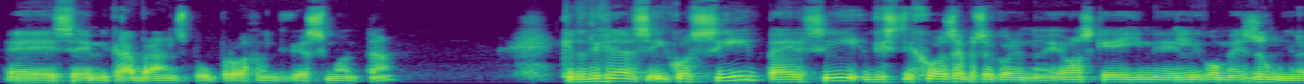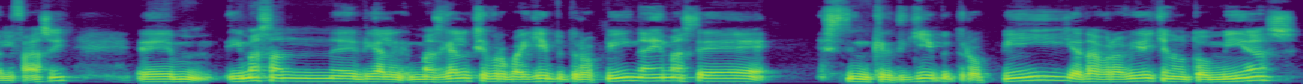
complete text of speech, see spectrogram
ε, σε μικρά brands που προωθούν τη βιωσιμότητα. Και το 2020, πέρσι, δυστυχώς έπεσε ο κορονοϊός και έγινε λίγο με zoom η όλη φάση. Ε, ήμασταν, ε, μας διάλεξε η Ευρωπαϊκή Επιτροπή να είμαστε στην Κριτική Επιτροπή για τα βραβεία καινοτομίας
